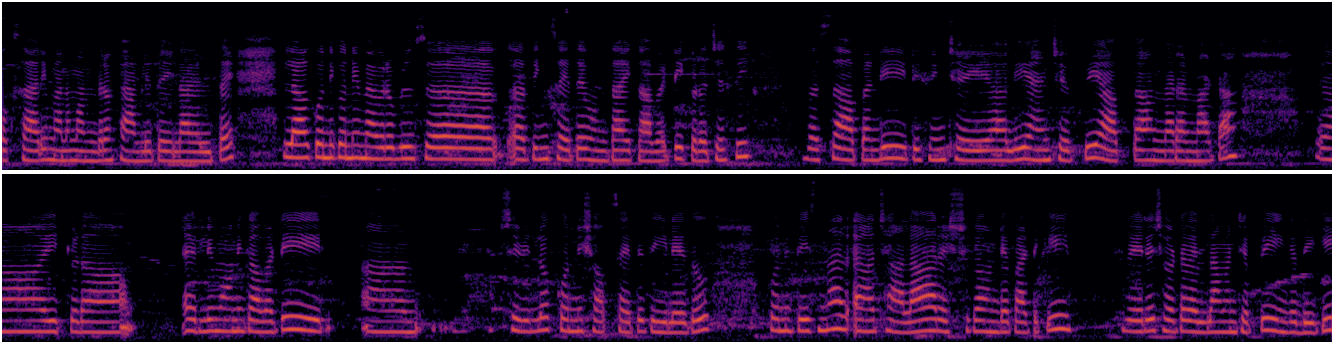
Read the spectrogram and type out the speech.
ఒకసారి మనం అందరం ఫ్యామిలీతో ఇలా వెళ్తే ఇలా కొన్ని కొన్ని మెమరబుల్స్ థింగ్స్ అయితే ఉంటాయి కాబట్టి ఇక్కడ వచ్చేసి బస్సు ఆపండి టిఫిన్ చేయాలి అని చెప్పి ఆపుతా ఉన్నారనమాట ఇక్కడ ఎర్లీ మార్నింగ్ కాబట్టి ఆ, కొన్ని షాప్స్ అయితే తీయలేదు. కొన్ని తీసినా చాలా రష్గా ఉండేపాటికి వేరే చోట వెళ్దామని చెప్పి ఇంక దిగి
